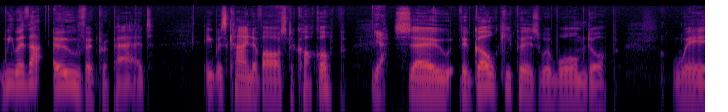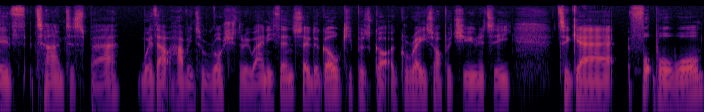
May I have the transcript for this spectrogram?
we were that over prepared. It was kind of ours to cock up. Yeah. So the goalkeepers were warmed up with time to spare without having to rush through anything. So the goalkeepers got a great opportunity to get football warm.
